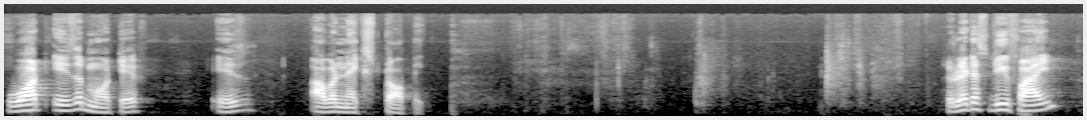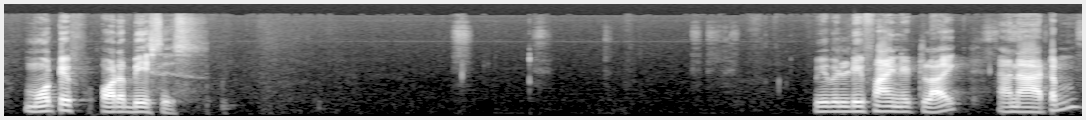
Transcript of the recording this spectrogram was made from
what is a motif is our next topic. So, let us define motif or a basis. We will define it like an atom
